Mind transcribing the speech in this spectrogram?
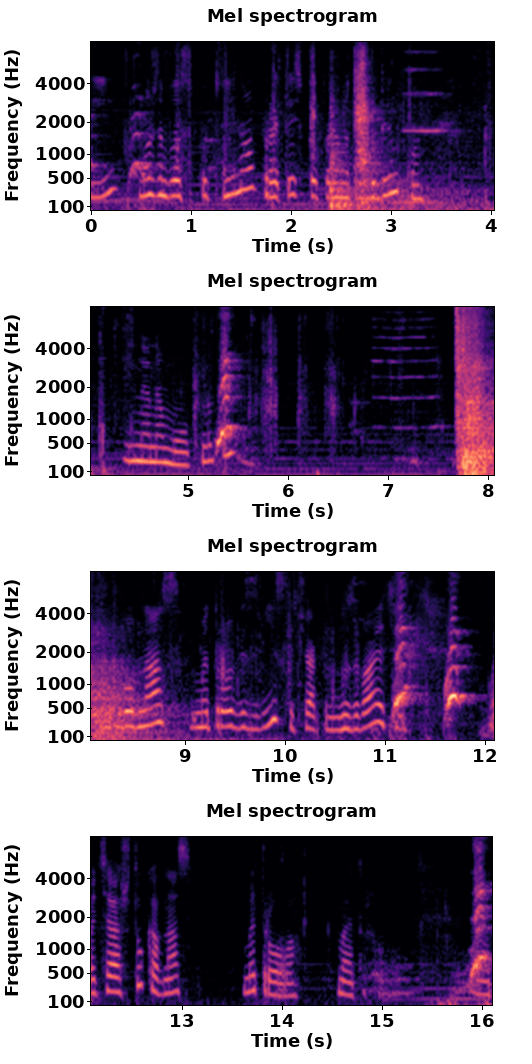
і можна було спокійно пройтись по периметру будинку і не намокнути. Бо в нас метрові звіси, як воно називається, оця штука в нас метрова. Метр. От.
